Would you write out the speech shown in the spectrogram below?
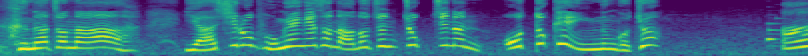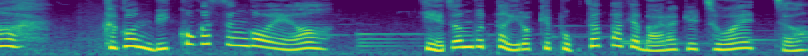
그나저나 야시로 봉행에서 나눠준 쪽지는 어떻게 읽는 거죠? 아, 그건 미코가 쓴 거예요. 예전부터 이렇게 복잡하게 말하길 좋아했죠.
